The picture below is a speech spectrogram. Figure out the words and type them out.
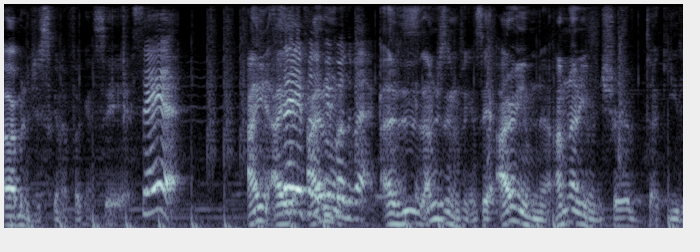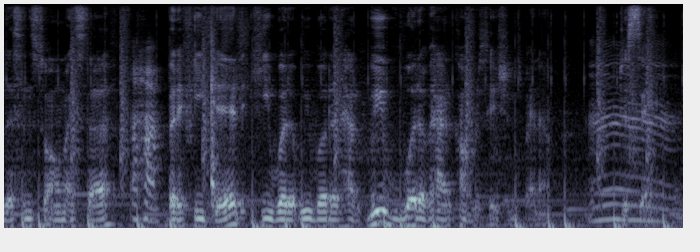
i'm just gonna fucking say it. Say it I, I, Say it for the I people don't- in the back. I, I'm just gonna fucking say. I don't even know. I'm not even sure if Ducky listens to all my stuff. uh-huh But if he did, he would we would have had we would have had conversations by now. Just saying, Mm.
